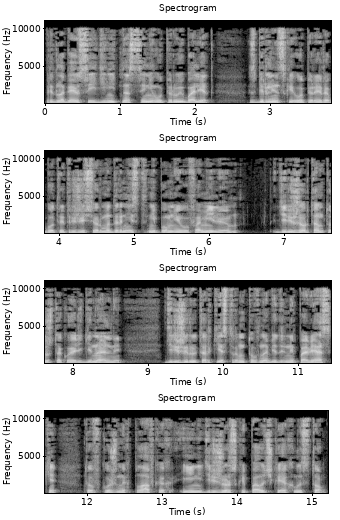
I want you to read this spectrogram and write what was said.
Предлагаю соединить на сцене оперу и балет. С берлинской оперой работает режиссер-модернист, не помню его фамилию, Дирижер там тоже такой оригинальный. Дирижирует оркестром то в набедренной повязке, то в кожаных плавках, и не дирижерской палочкой, а хлыстом.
